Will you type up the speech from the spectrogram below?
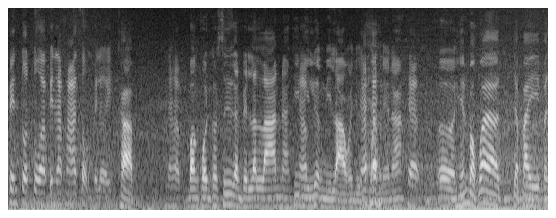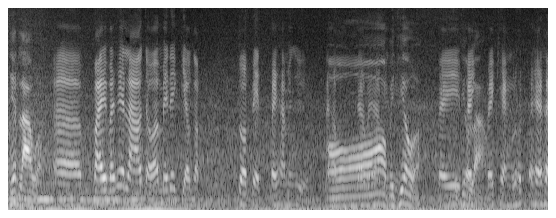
เป็นตัวตัวๆเป็นราคาส่งไปเลย ครับ นะครับ บางคนเขาซื้อกันเป็นล้านๆนะที่ครับมีเรื่องมีราวกันอยู่ทุกวันเนี้ยนะครับ เออเห็นบอกว่าจะไปประเทศลาวเหรอะเอ่อไปประเทศลาวแต่ว่าไม่ได้เกี่ยวกับตัวเป็ดไปทำอย่างอื่นนะอ๋คอรับดี๋วทำางอื่นไปเที่ยวเหรอ ไปไปเที่ยวไปลาว ไปแข่งรถไปอะไร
